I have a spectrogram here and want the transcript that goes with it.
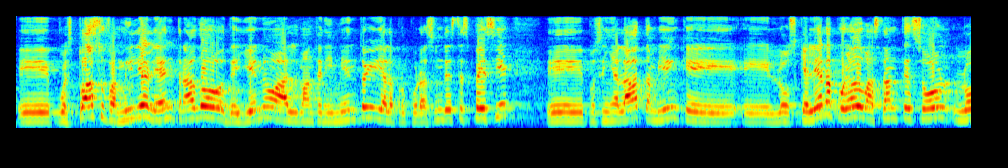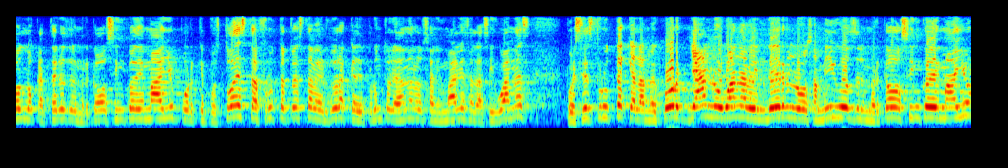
pues toda su familia le ha entrado de lleno al mantenimiento y a la procuración de esta especie eh, pues señalaba también que eh, los que le han apoyado bastante son los locatarios del mercado 5 de mayo, porque pues toda esta fruta, toda esta verdura que de pronto le dan a los animales, a las iguanas, pues es fruta que a lo mejor ya no van a vender los amigos del mercado 5 de mayo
